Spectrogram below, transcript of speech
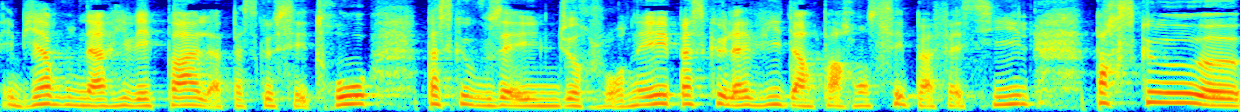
Eh bien, vous n'arrivez pas là parce que c'est trop, parce que vous avez une dure journée, parce que la vie d'un parent c'est pas facile, parce que euh,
